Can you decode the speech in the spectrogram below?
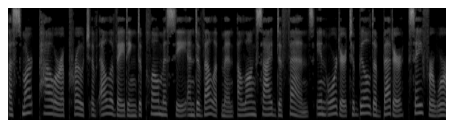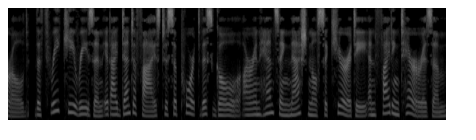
a smart power approach of elevating diplomacy and development alongside defense in order to build a better, safer world. The three key reasons it identifies to support this goal are enhancing national security and fighting terrorism,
